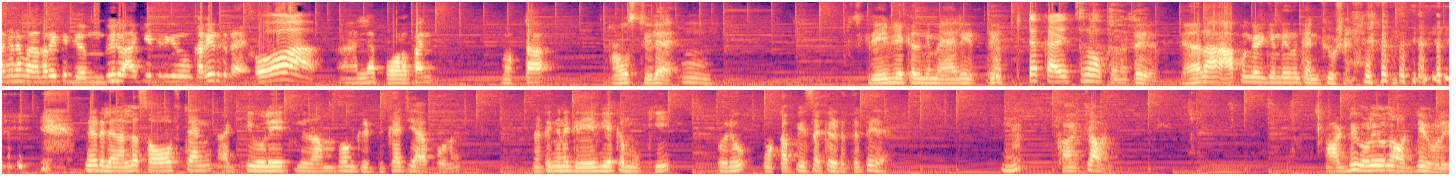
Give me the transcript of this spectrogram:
അങ്ങനെ വെതറിയിട്ട് ഗംഭീരമാക്കിയിട്ടിരിക്കുന്നു കറി എടുക്കട്ടെ? ഓ. നല്ല പൊളപ്പൻ മുട്ട റോസ്റ്റ് അല്ലേ ഗ്രേവി ഒക്കെ അതിന്റെ മേലെ ഇട്ട് കഴിച്ചു നോക്കുന്നിട്ട് ഏതാ ആപ്പം കഴിക്കേണ്ടതെന്ന് കൺഫ്യൂഷൻ എന്നിട്ടില്ല നല്ല സോഫ്റ്റ് ആൻഡ് അടിപൊളിയായിട്ട് സംഭവം കിട്ടിക്കാച്ചി ആപ്പാണ് എന്നിട്ട് ഇങ്ങനെ ഗ്രേവിയൊക്കെ മുക്കി ഒരു മുട്ട പീസൊക്കെ എടുത്തിട്ട് ഉം, കഴിച്ചാൽ അടിപൊളി വന്ന അടിപൊളി.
